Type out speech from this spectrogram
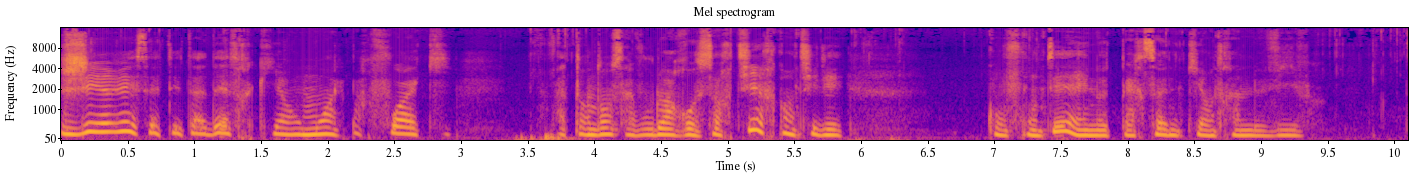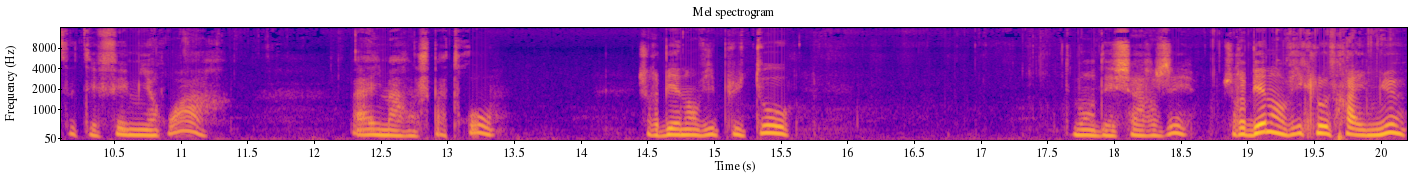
gérer cet état d'être qui est en moi parfois qui a tendance à vouloir ressortir quand il est confronté à une autre personne qui est en train de le vivre. Cet effet miroir, bah, il m'arrange pas trop. J'aurais bien envie plutôt de m'en décharger, J'aurais bien envie que l'autre aille mieux.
